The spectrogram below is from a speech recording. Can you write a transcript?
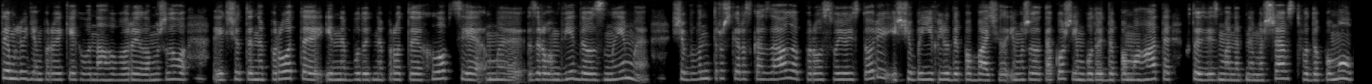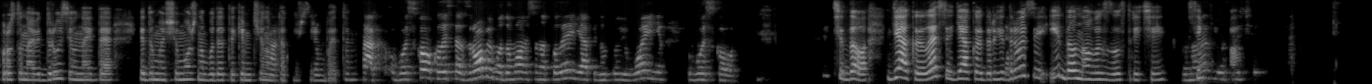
тим людям, про яких вона говорила. Можливо, якщо ти не проти і не будуть не проти хлопці, ми зробимо відео з ними, щоб вони трошки розказали про свою історію і щоб їх люди побачили. І, можливо, також їм будуть допомагати. Хтось візьме над ними шефство, допомогу, просто навіть друзів знайде. Я думаю, що можна буде таким чином Так. також зробити. Так, обов'язково колись це зробимо, домовимося на коли, я підготую воїнів, обов'язково. Чудово. Дякую, Лесю, дякую, дорогі друзі, і до нових зустрічей. До Всім зустрічей.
